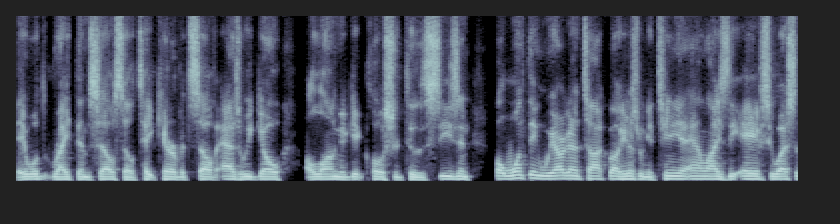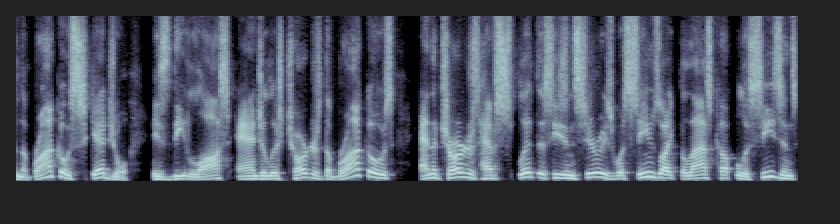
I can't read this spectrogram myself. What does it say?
they will write themselves. They'll take care of itself as we go along and get closer to the season. But one thing we are going to talk about here as we continue to analyze the AFC West and the Broncos' schedule is the Los Angeles Chargers. The Broncos and the Chargers have split the season series, what seems like the last couple of seasons.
